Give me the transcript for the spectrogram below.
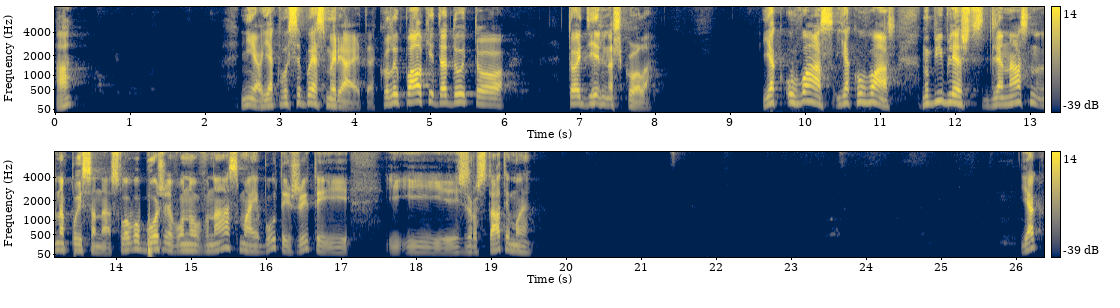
А? Ні, як ви себе смиряєте. Коли палки дадуть, то, то віддільна школа. Як у вас, як у вас. Ну, Біблія ж для нас написана. Слово Боже, воно в нас має бути, жити і, і, і зростати ми. Як? Коли потрапляєш в складну ситуацію, ти розумієш, що це від Бога, що це тимчасово, і що вона скоро пройде. Це як під час сну усвідомити, що ти спиш.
